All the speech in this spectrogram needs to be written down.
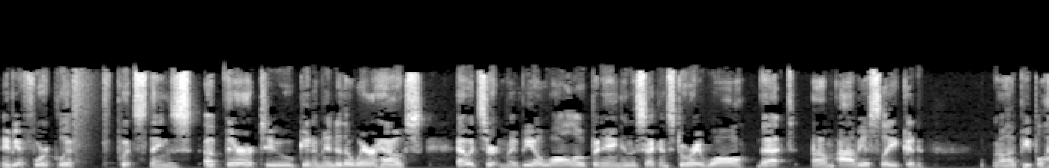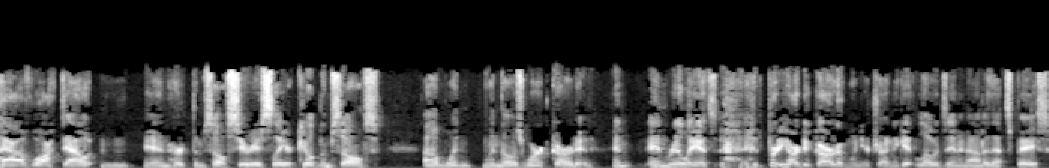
maybe a forklift puts things up there to get them into the warehouse. That would certainly be a wall opening in the second story wall that um, obviously could uh, people have walked out and, and hurt themselves seriously or killed themselves um, when when those weren't guarded. And and really, it's it's pretty hard to guard them when you're trying to get loads in and out of that space.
